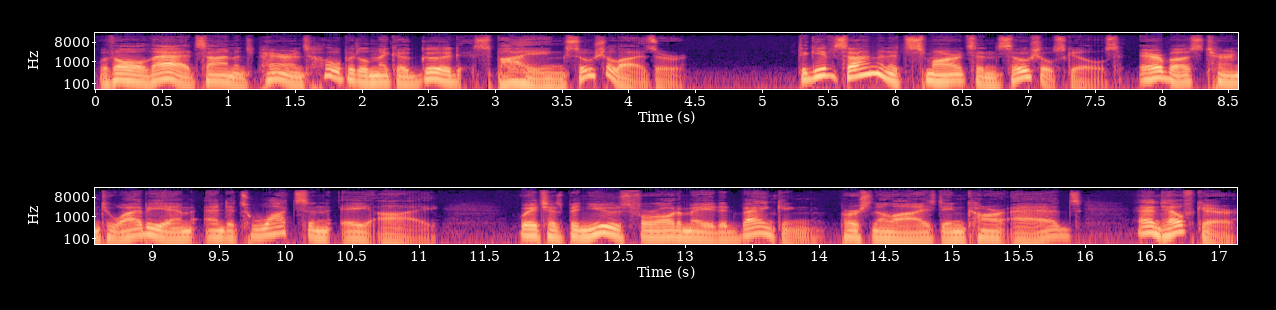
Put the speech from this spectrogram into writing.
With all that, Cimon's parents hope it'll make a good spying socializer. To give Cimon its smarts and social skills, Airbus turned to IBM and its Watson AI which has been used for automated banking, personalized in-car ads, and healthcare,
